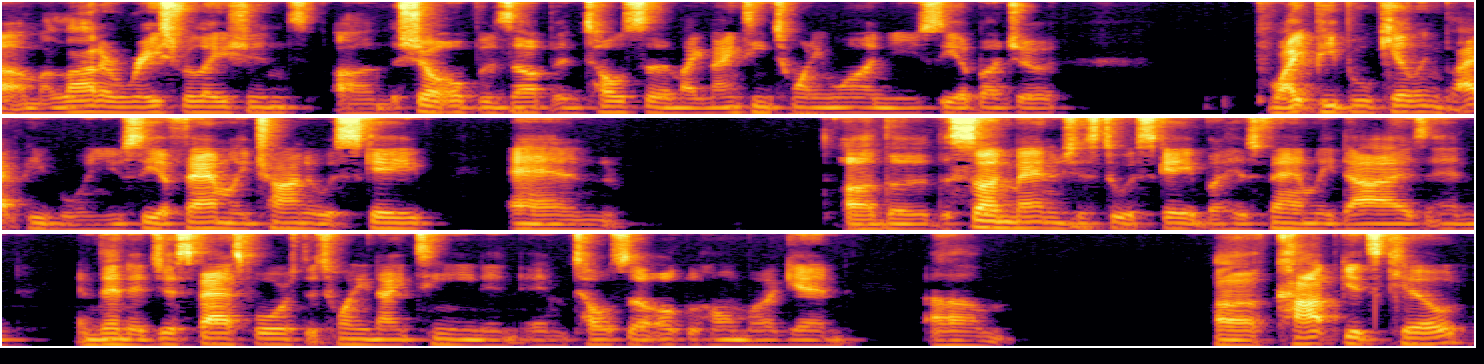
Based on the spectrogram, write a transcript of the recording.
Um, a lot of race relations. Um, the show opens up in Tulsa in like 1921. You see a bunch of white people killing black people, and you see a family trying to escape, and uh, the the son manages to escape, but his family dies, and and then it just fast forwards to 2019 in, in Tulsa, Oklahoma again. Um, a cop gets killed,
